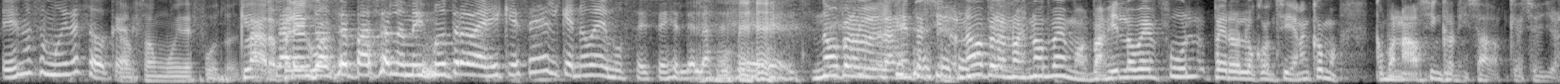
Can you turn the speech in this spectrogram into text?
Ellos no son muy de soccer. no son muy de fútbol. Claro, Claro, pero igual- entonces pasa lo mismo otra vez. Y que ese es el que no vemos, ese es el de las mujeres. No, pero la gente sí. No, pero no es nos vemos. Más bien lo ven full, pero lo consideran como, como nada sincronizado, qué sé yo.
